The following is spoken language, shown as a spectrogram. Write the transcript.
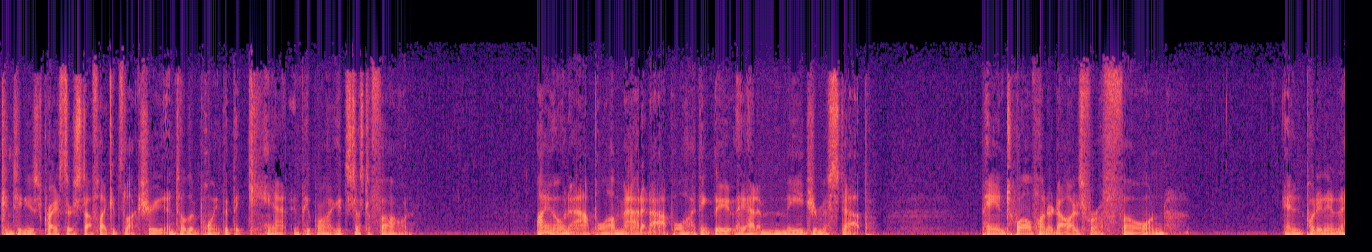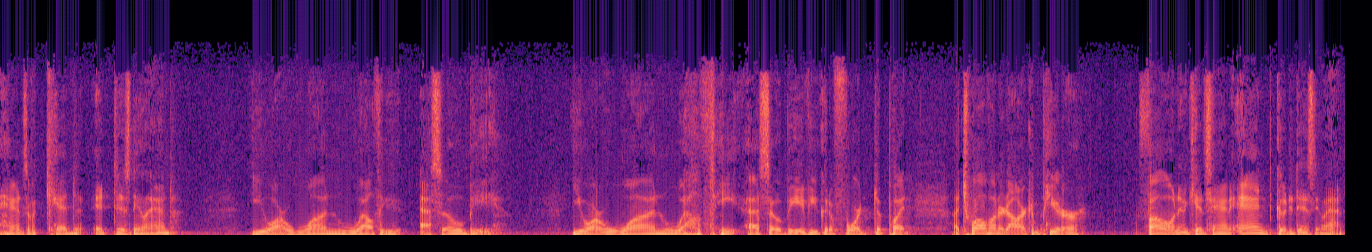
continues to price their stuff like it's luxury until the point that they can't, and people are like, it's just a phone. I own Apple. I'm mad at Apple. I think they, they had a major misstep. Paying $1,200 for a phone and putting it in the hands of a kid at Disneyland, you are one wealthy SOB. You are one wealthy SOB. If you could afford to put a $1,200 computer phone in a kid's hand and go to Disneyland.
